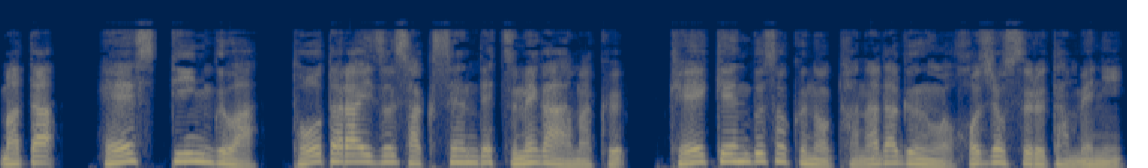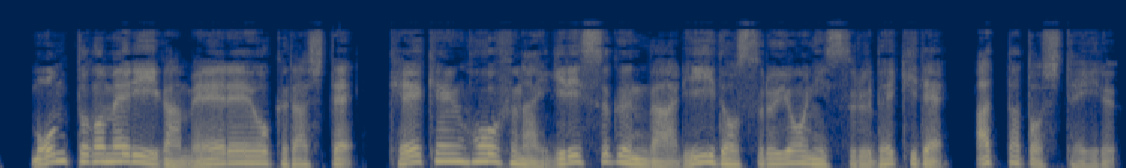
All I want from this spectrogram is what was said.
また、ヘイスティングは、トータライズ作戦で爪が甘く、経験不足のカナダ軍を補助するために、モントゴメリーが命令を下して、経験豊富なイギリス軍がリードするようにするべきであったとしている。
